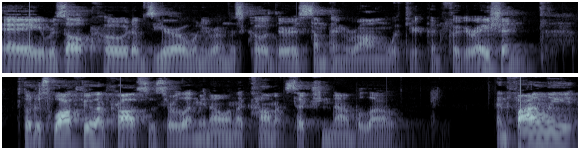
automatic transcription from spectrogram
a result code of zero when you run this code, there is something wrong with your configuration. So just walk through that process or let me know in the comment section down below. And finally,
